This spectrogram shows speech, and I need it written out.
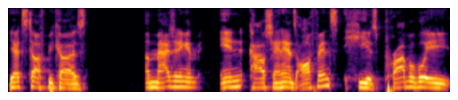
Yeah, it's tough because imagining him in Kyle Shanahan's offense, he is probably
